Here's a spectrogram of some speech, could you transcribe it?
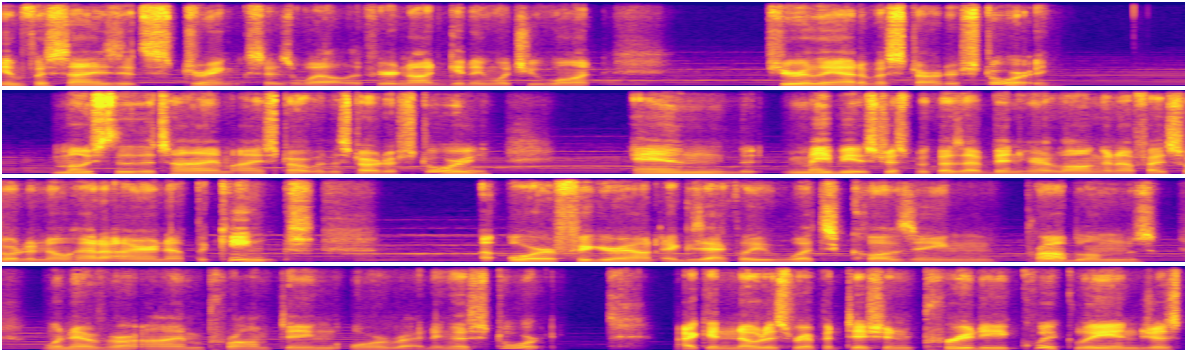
emphasize its strengths as well if you're not getting what you want purely out of a starter story. Most of the time, I start with a starter story, and maybe it's just because I've been here long enough, I sort of know how to iron out the kinks, uh, or figure out exactly what's causing problems whenever I'm prompting or writing a story. I can notice repetition pretty quickly and just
